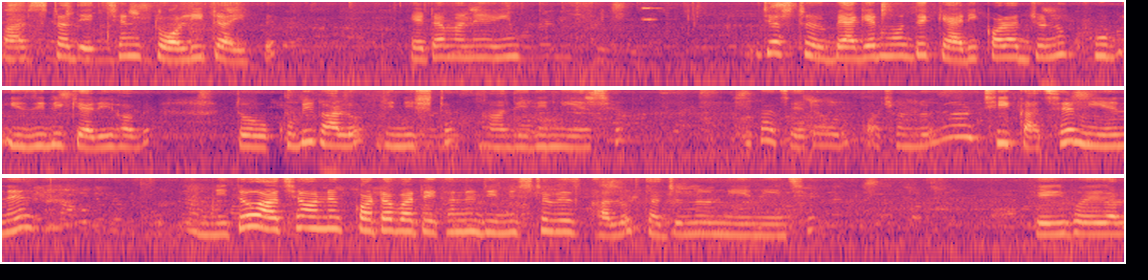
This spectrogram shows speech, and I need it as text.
পার্সটা দেখছেন টলি টাইপের এটা মানে এই জাস্ট ব্যাগের মধ্যে ক্যারি করার জন্য খুব ইজিলি ক্যারি হবে। তো খুবই ভালো জিনিসটা আমার দিদি নিয়েছে। ঠিক আছে, এটা ওর পছন্দ। ঠিক আছে, নিয়ে নে। এমনিতেও আছে অনেক কটা বাট এখানে জিনিসটা বেশ ভালো, তার জন্য নিয়ে নিয়েছে। এই হয়ে গেল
